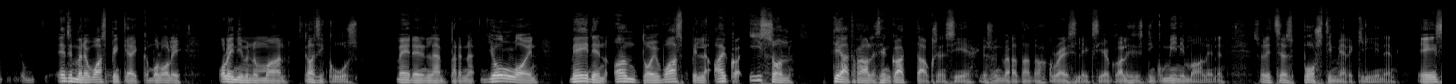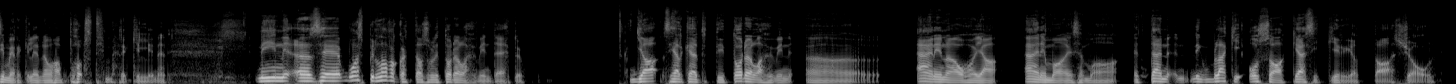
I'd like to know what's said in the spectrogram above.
ensimmäinen Waspin keikka mulla oli, oli nimenomaan 86 meidän lämpärinä, jolloin meidän antoi Waspille aika ison teatraalisen kattauksen siihen, jos nyt verrataan tuohon Grace Leaguesiin, joka oli siis niin kuin minimaalinen. Se oli itse asiassa postimerkillinen. Ei esimerkillinen, vaan postimerkillinen. Niin se Waspin lavakattaus oli todella hyvin tehty. Ja siellä käytettiin todella hyvin äh, ääninauhoja, äänimaisemaa, että tämän, niin kuin Blacki osaa käsikirjoittaa shown.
